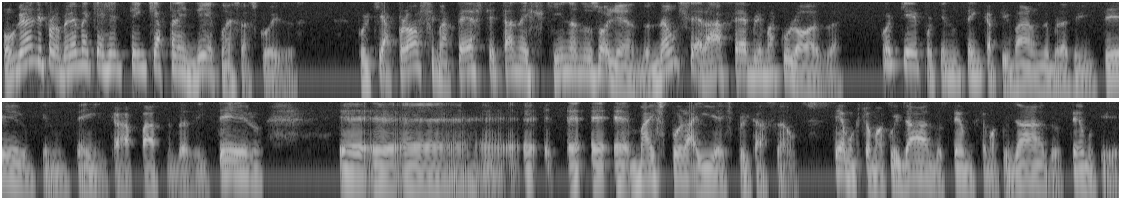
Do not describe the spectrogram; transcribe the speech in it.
O grande problema é que a gente tem que aprender com essas coisas. porque a próxima peste está na esquina nos olhando. Não será a febre maculosa. Por quê? Porque não tem capivara no Brasil inteiro, porque não tem carrapato no Brasil inteiro. É, é, é, é, mais por aí a explicação. Temos que tomar cuidado, temos que tomar cuidado, temos que.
